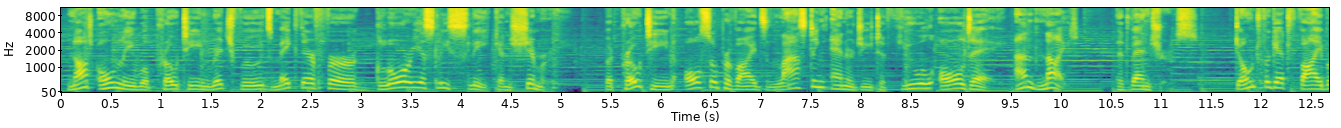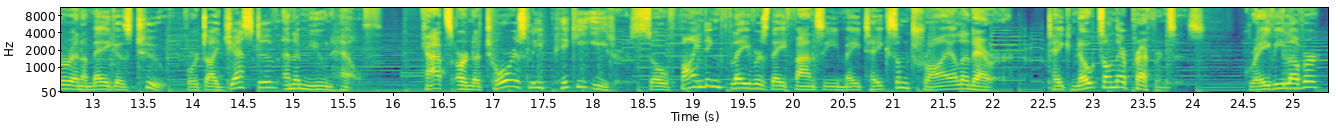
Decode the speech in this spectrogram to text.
Not only will protein-rich foods make their fur gloriously sleek and shimmery, but protein also provides lasting energy to fuel all day and night adventures. Don't forget fiber and omegas too for digestive and immune health. Cats are notoriously picky eaters, so finding flavors they fancy may take some trial and error. Take notes on their preferences. Gravy lover?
